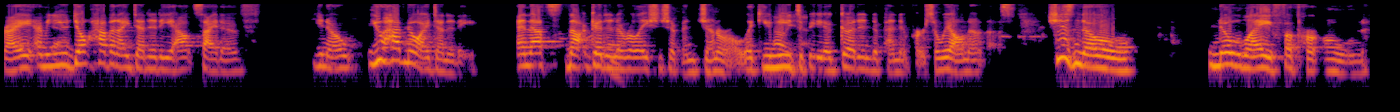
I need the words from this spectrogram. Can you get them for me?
right? I mean you don't have an identity outside of you know you have no identity. And that's not good in a relationship in general. Like you Oh, need to be a good independent person. We all know this. She has no no life of her own.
